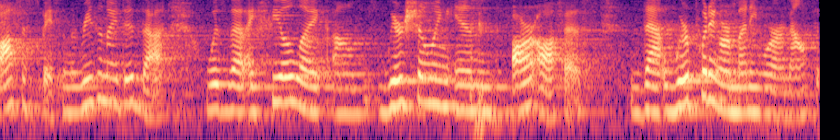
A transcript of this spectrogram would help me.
office space and the reason I did that was that I feel like um, we're showing in our office that we're putting our money where our mouth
